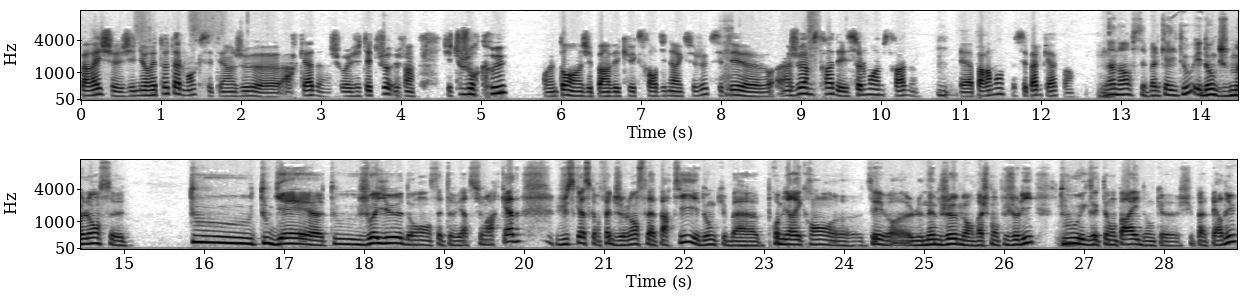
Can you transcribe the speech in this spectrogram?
Pareil, j'ignorais totalement que c'était un jeu euh, arcade. Je- J'étais toujours, enfin, j'ai toujours cru. En même temps, hein, j'ai pas un vécu extraordinaire avec ce jeu, que c'était euh, un jeu Amstrad et seulement Amstrad. Mm. Et apparemment, c'est pas le cas, quoi. Non, non, c'est pas le cas du tout. Et donc, je me lance euh, tout, tout gai, euh, tout joyeux dans cette version arcade, jusqu'à ce qu'en fait, je lance la partie. Et donc, bah, premier écran, euh, tu sais, euh, le même jeu, mais en vachement plus joli. Tout exactement pareil, donc euh, je suis pas perdu.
